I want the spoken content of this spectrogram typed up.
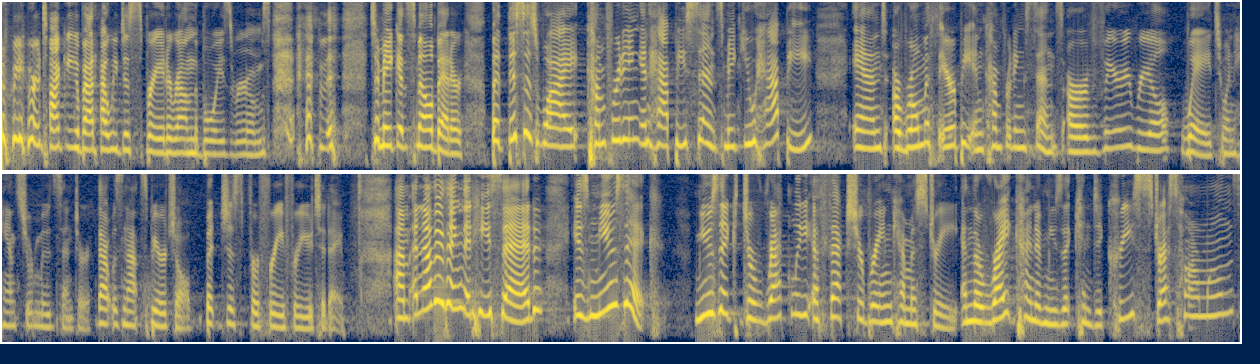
we were talking about how we just spray it around the boys' rooms to make it smell better. But this is why comforting and happy scents make you happy, and aromatherapy and comforting scents are a very real way to enhance your mood center. That was not spiritual, but just for free for you today. Um, another thing that he said is music. Music directly affects your brain chemistry, and the right kind of music can decrease stress hormones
